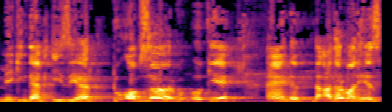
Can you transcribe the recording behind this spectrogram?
making them easier to observe okay? And the other one is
